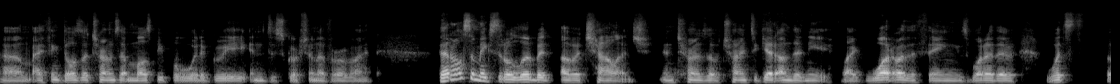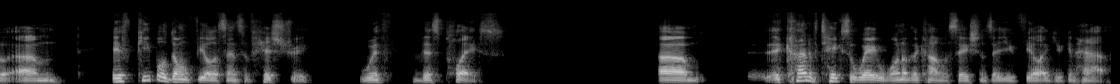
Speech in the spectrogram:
Um, I think those are terms that most people would agree in description of Irvine that also makes it a little bit of a challenge in terms of trying to get underneath like what are the things what are the what's um if people don't feel a sense of history with this place um it kind of takes away one of the conversations that you feel like you can have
